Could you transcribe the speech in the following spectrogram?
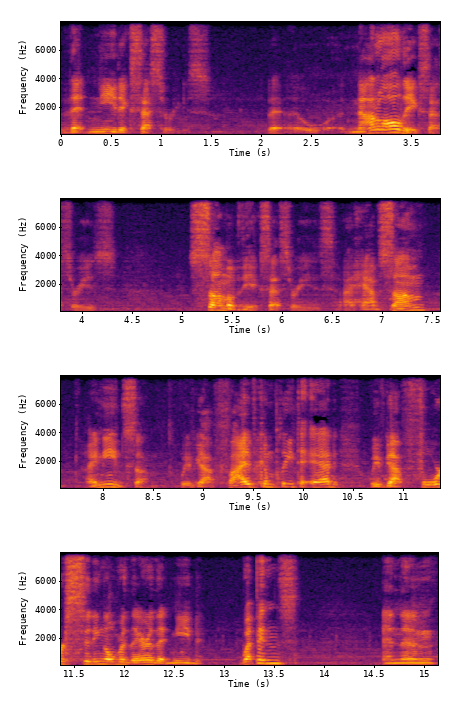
that need accessories. Not all the accessories, some of the accessories. I have some, I need some. We've got five complete to add. We've got four sitting over there that need weapons. And then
